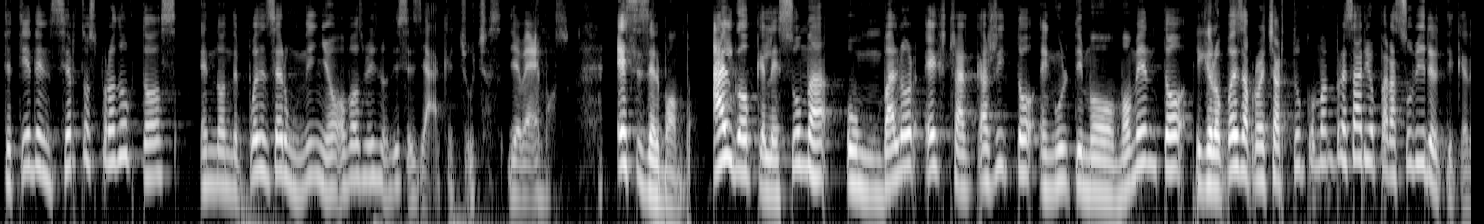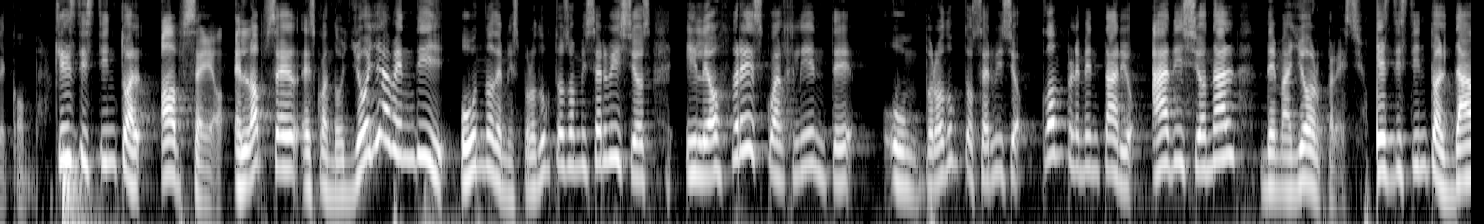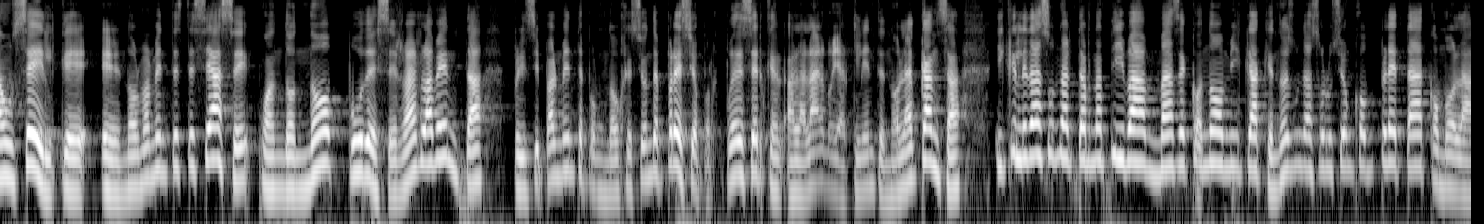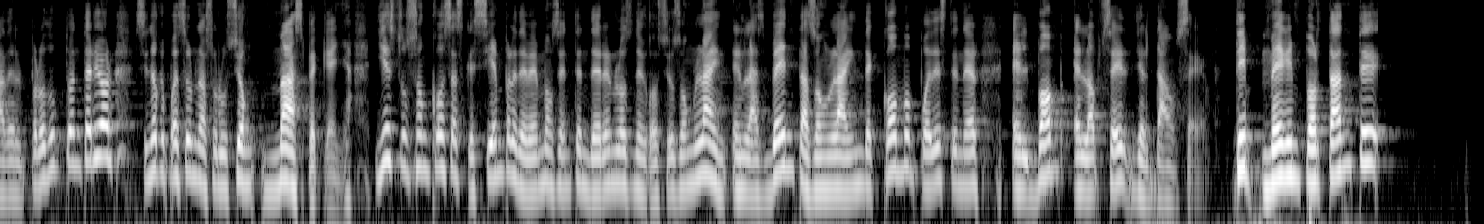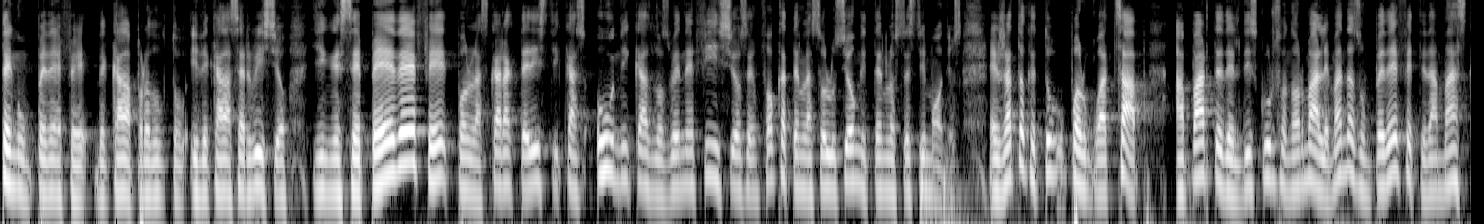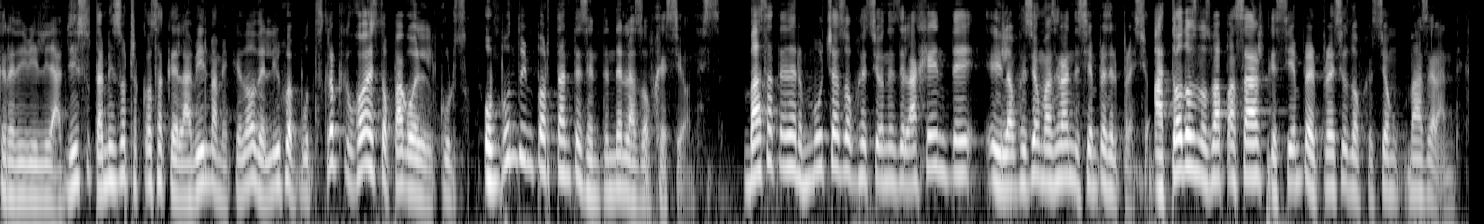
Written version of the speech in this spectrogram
te tienen ciertos productos en donde pueden ser un niño o vos mismo dices, ya, qué chuchas, llevemos. Ese es el bump. Algo que le suma un valor extra al carrito en último momento y que lo puedes aprovechar tú como empresario para subir el ticket de compra. Que es distinto al upsell. El upsell es cuando yo ya vendí uno de mis productos o mis servicios y le ofrezco al cliente un producto o servicio complementario adicional de mayor precio. Es distinto al down sale que eh, normalmente este se hace cuando no pude cerrar la venta principalmente por una objeción de precio, porque puede ser que a la largo y al cliente no le alcanza y que le das una alternativa más económica que no es una solución completa como la del producto anterior, sino que puede ser una solución más pequeña. Y estas son cosas que siempre debemos entender en los negocios online, en las ventas online de cómo puedes tener el bump, el upsell y el downsell. Tip mega importante, tengo un PDF de cada producto y de cada servicio y en ese PDF pon las características únicas, los beneficios, enfócate en la solución y ten los testimonios. El rato que tú por WhatsApp, aparte del discurso normal, le mandas un PDF, te da más credibilidad. Y eso también es otra cosa que la Vilma me quedó del hijo de putas. Creo que con esto pago el curso. Un punto importante es entender las objeciones vas a tener muchas objeciones de la gente y la objeción más grande siempre es el precio. A todos nos va a pasar que siempre el precio es la objeción más grande.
